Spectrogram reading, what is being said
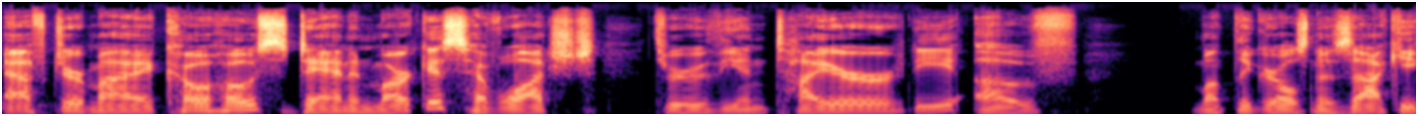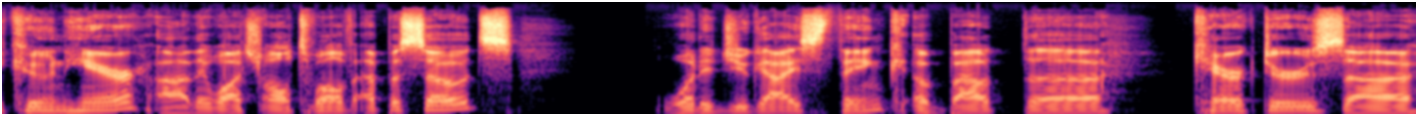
After my co hosts, Dan and Marcus, have watched through the entirety of Monthly Girls Nozaki Kun here, uh, they watched all 12 episodes. What did you guys think about the characters, uh,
